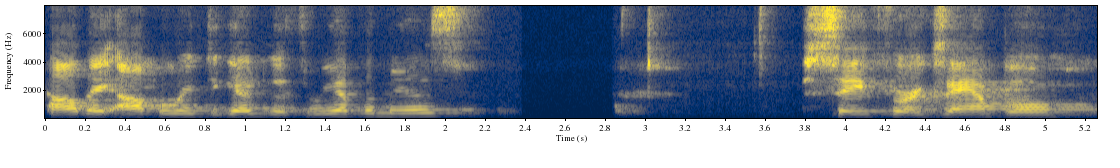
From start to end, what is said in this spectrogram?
How they operate together, the three of them is say, for example,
